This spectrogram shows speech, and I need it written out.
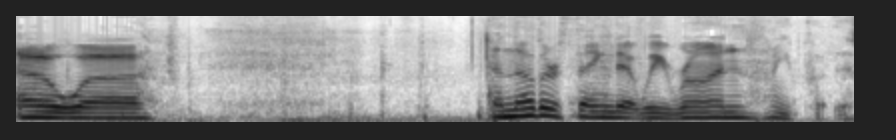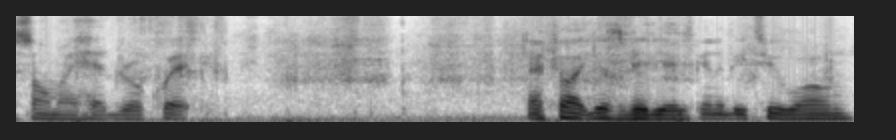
Oh, uh, another thing that we run. Let me put this on my head real quick. I feel like this video is going to be too long.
